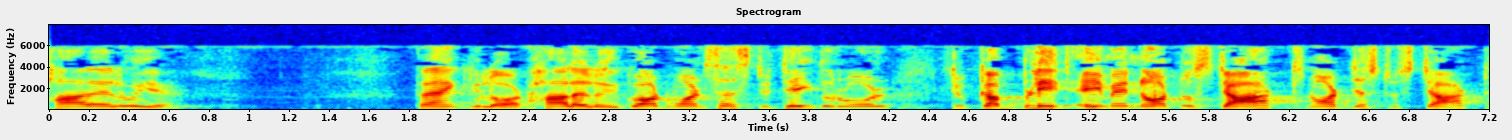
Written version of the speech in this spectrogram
Hallelujah. Thank you, Lord. Hallelujah. God wants us to take the role to complete. Amen. Not to start, not just to start.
